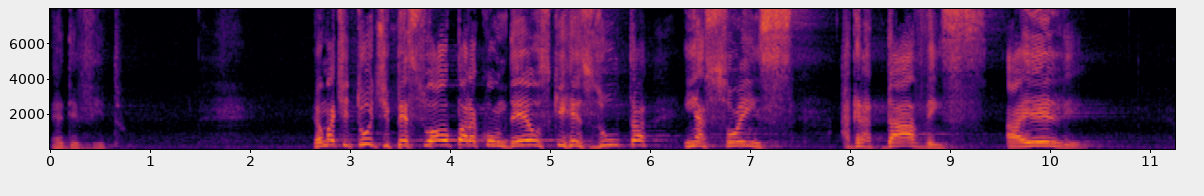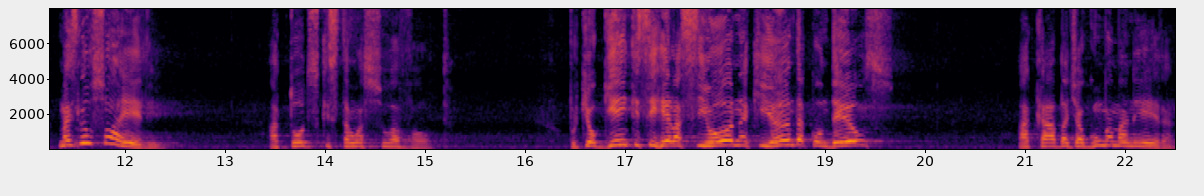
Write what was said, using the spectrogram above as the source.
é devido. É uma atitude pessoal para com Deus que resulta em ações agradáveis a Ele, mas não só a Ele, a todos que estão à sua volta. Porque alguém que se relaciona, que anda com Deus, acaba de alguma maneira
